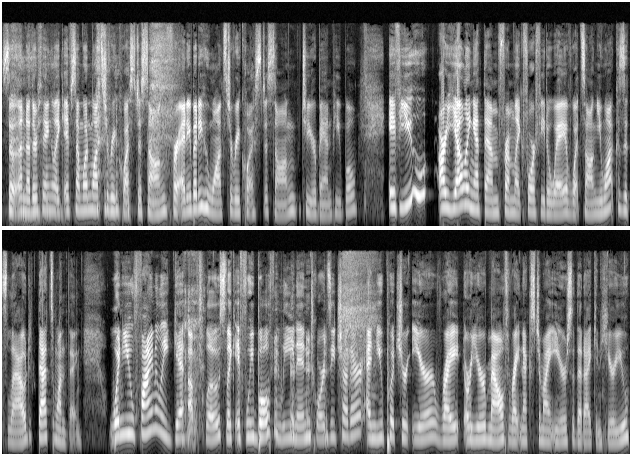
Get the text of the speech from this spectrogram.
So another thing, like if someone wants to request a song, for anybody who wants to request a song to your band people, if you are yelling at them from like four feet away of what song you want because it's loud, that's one thing. When you finally get up close, like if we both lean in towards each other and you put your ear right or your mouth right next to my ear so that I can hear you,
